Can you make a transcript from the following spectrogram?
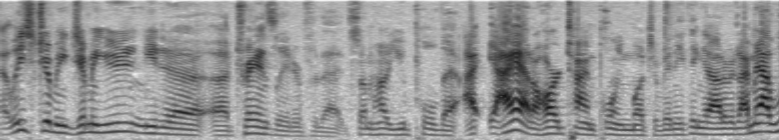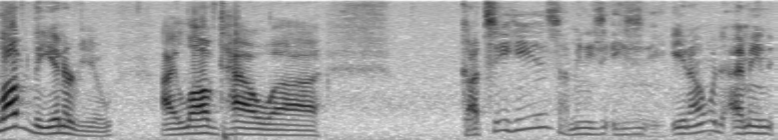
At least Jimmy, Jimmy, you didn't need a, a translator for that. Somehow you pulled that. I, I had a hard time pulling much of anything out of it. I mean, I loved the interview. I loved how uh, gutsy he is. I mean, he's, he's you know, I mean,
